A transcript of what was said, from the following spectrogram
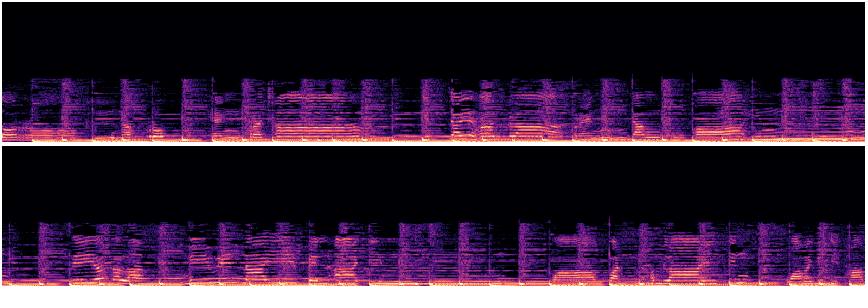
ตรคือนักรบแห่งประชา จิตใจหานกล้าแกร่งดังภูผาหิน เสียสละมีวินัยเป็นอาจินฝ่าฟันทำลายสิ้นความอายุติธรรม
